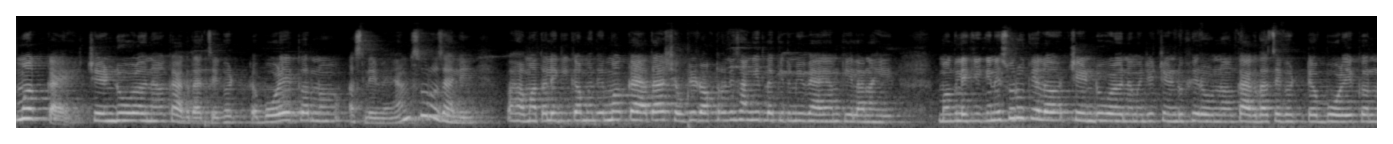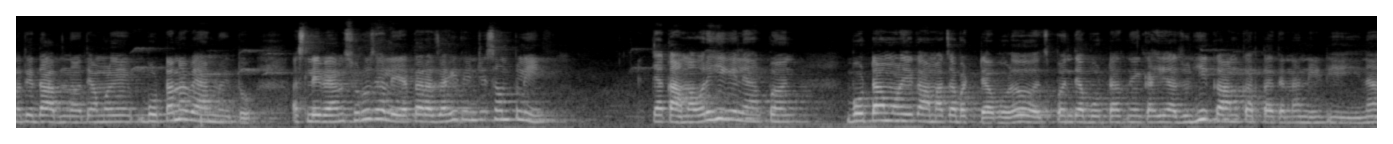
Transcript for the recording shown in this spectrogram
मग काय? चेंडू वळणं कागदाचे घट्ट बोळे करणं असले व्यायाम सुरू झाले. पहा माता लेखिकामध्ये मग काय? आता शेवटी डॉक्टरांनी सांगितलं की तुम्ही व्यायाम केला नाहीत. मग लेखिकेने सुरू केलं चेंडू वळणं म्हणजे चेंडू फिरवणं कागदाचे घट्ट बोळे करणं ते दाबणं त्यामुळे बोटांना व्यायाम मिळतो. असले व्यायाम सुरू झाले आता रजाही त्यांची संपली. त्या कामावरही गेल्या पण बोटामुळे कामाचा बट्ट्या बोळच पण त्या बोटाने काही अजूनही काम करता त्यांना नीट येईना.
